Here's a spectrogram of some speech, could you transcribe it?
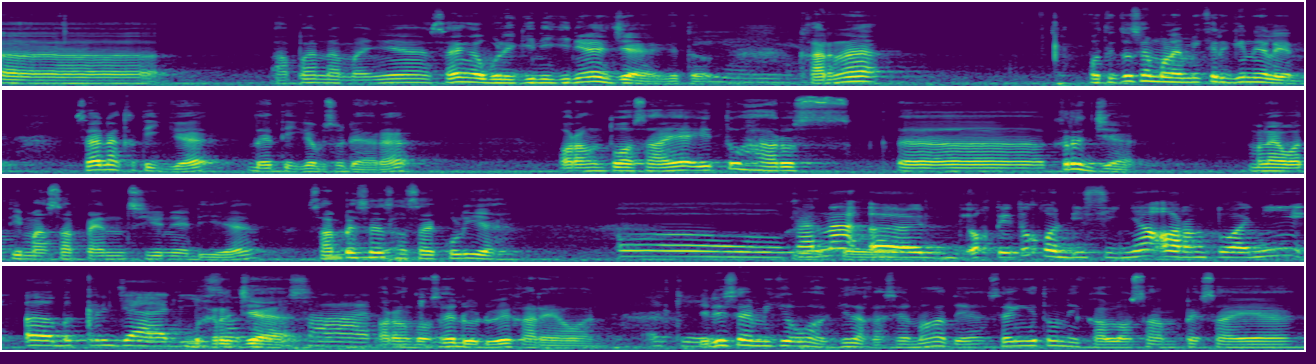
eh, apa namanya, saya nggak boleh gini-gini aja gitu. Iya, iya. Karena waktu itu saya mulai mikir gini Lin, saya anak ketiga dari tiga bersaudara, orang tua saya itu harus eh, kerja melewati masa pensiunnya dia sampai saya selesai kuliah. Oh, karena Gitu. eh, waktu itu kondisinya orang tua ini eh, bekerja di bekerja. suatu perusahaan. Orang tua saya dua-duanya karyawan. Oke. Jadi saya mikir wah gila kasihan banget ya. Saya gitu nih kalau sampai saya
